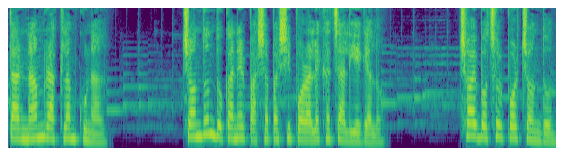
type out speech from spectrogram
তার নাম রাখলাম কুনাল। চন্দন দোকানের পাশাপাশি পড়ালেখা চালিয়ে গেল। ছয় বছর পর চন্দন।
